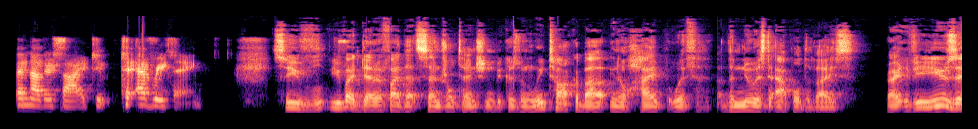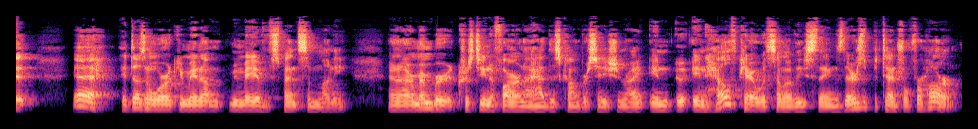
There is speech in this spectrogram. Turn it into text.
another side to, to everything. So you've you've identified that central tension because when we talk about you know hype with the newest Apple device, right? If you use it, yeah, it doesn't work. You may not, you may have spent some money. And I remember Christina Farr and I had this conversation, right? In in healthcare with some of these things, there's a potential for harm.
